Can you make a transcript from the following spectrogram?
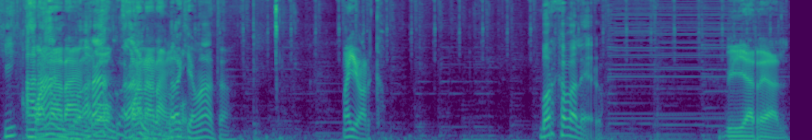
Chi? Juan Arango, Arango, Arango, Juan Arango, Arango. bella chiamata. Mallorca. Borca Valero. Villarreal.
